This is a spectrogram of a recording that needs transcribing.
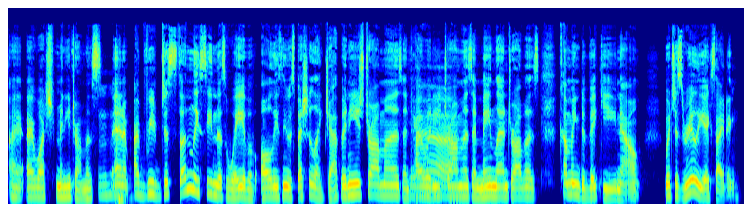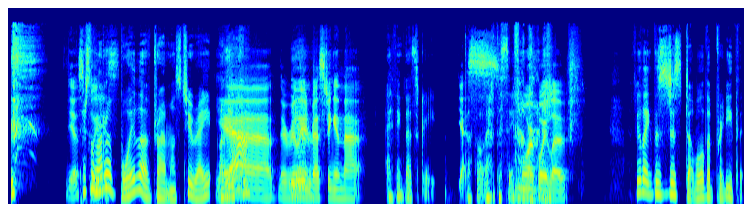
I, I watched many dramas, Mm-hmm. and I, I've we've just suddenly seen this wave of all these new, especially like Japanese dramas and Yeah. Taiwanese dramas and mainland dramas coming to Viki now, which is really exciting. Yes, There's a lot of boy love dramas too, right? Yeah, they're really Yeah. investing in that. I think that's great. Yes, That's all I have to say More boy love. I feel like this is just double the pretty things.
